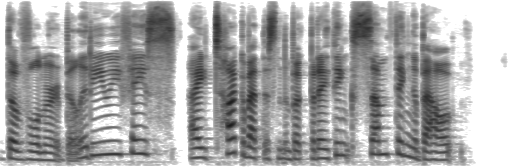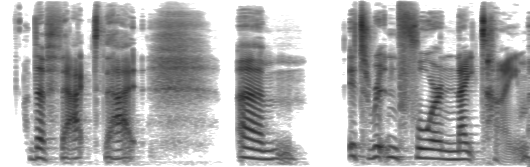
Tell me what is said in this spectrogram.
the vulnerability we face. I talk about this in the book, but I think something about the fact that um, it's written for nighttime,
